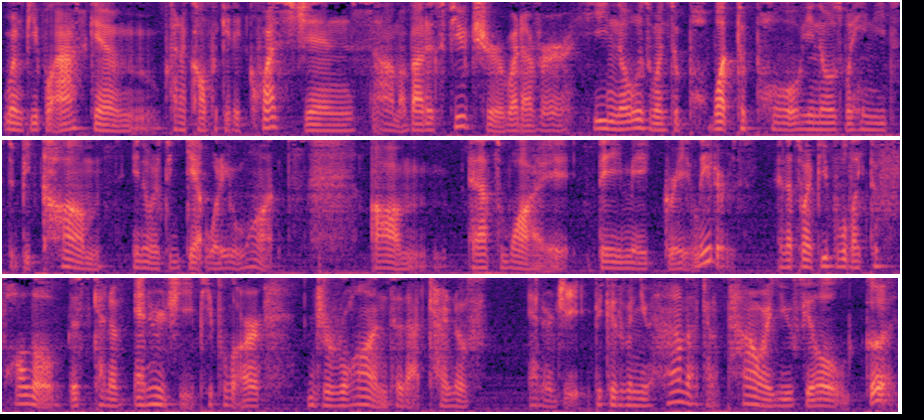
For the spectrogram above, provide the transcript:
when people ask him kind of complicated questions um, about his future, whatever, he knows when to what to pull. He knows what he needs to become in order to get what he wants, um, and that's why they make great leaders. And that's why people like to follow this kind of energy. People are drawn to that kind of energy because when you have that kind of power, you feel good.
